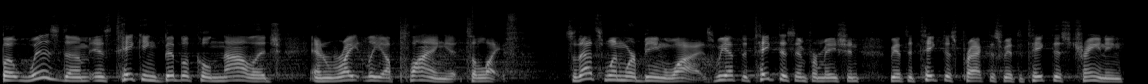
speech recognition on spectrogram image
But wisdom is taking biblical knowledge and rightly applying it to life. So that's when we're being wise. We have to take this information, we have to take this practice, we have to take this training,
